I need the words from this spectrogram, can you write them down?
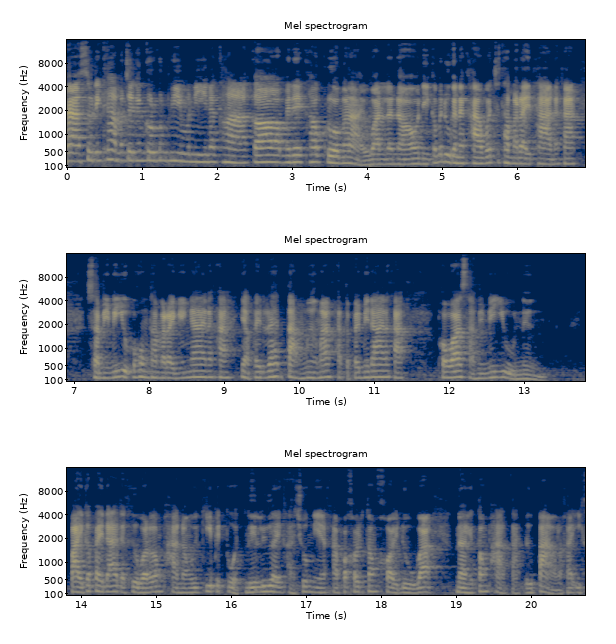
ค่ะ สวัสดีค่ะ มาเจอกันกับคุณพีมวันนี้นะคะ ก็ไม่ได้เข้าครัวมาหลายวันแล้วเนาะ วันนี้ก็มาดูกันนะคะว่าจะทำอะไรทานนะคะ สามีไม่อยู่ก็คงทำอะไรง่าย ๆนะคะ อยากไปแรดต่างเมืองมากค่ะ แต่ไปไม่ได้นะคะ เพราะว่าสามีไม่อยู่หนึ่ง ไปก็ไปได้แต่คือว่าเราต้องพาน้องวิกกี้ไปตรวจเรื่อยๆค่ะ ช่วงนี้นะคะ เพราะเขาจะต้องคอยดูว่านางจะต้องผ่าตัดหรือเปล่านะคะ อีก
